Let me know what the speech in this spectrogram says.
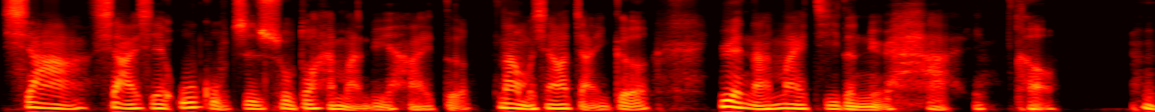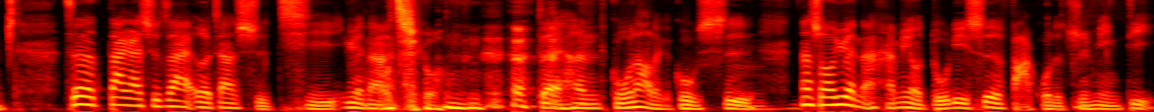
下下一些巫蛊之术，都还蛮厉害的。那我们现在要讲一个越南卖鸡的女孩。好，嗯，这大概是在二战时期越南，好久，对，很古老的一个故事。嗯、那时候越南还没有独立，是法国的殖民地。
